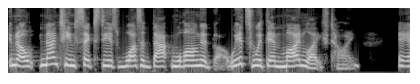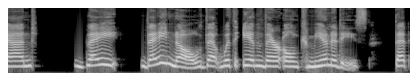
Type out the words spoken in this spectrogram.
You know, 1960s wasn't that long ago. It's within my lifetime. And they they know that within their own communities that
